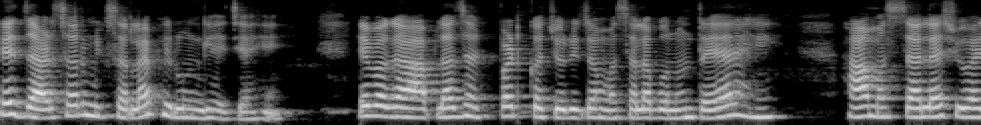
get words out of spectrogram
हे जाडसर मिक्सरला फिरवून घ्यायचे आहे. हे बघा आपला झटपट कचोरीचा मसाला बनवून तयार आहे. हा मसाल्याशिवाय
